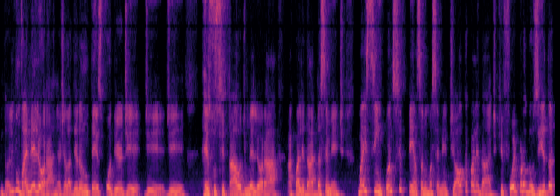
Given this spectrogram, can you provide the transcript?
Então, ele não vai melhorar, né? A geladeira não tem esse poder de, de, de, ressuscitar ou de melhorar a qualidade da semente. Mas sim, quando se pensa numa semente de alta qualidade, que foi produzida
